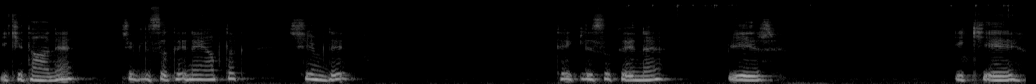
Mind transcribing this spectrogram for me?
iki tane. Çiftli sık iğne yaptık. Şimdi tekli sık iğne. Bir iki.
